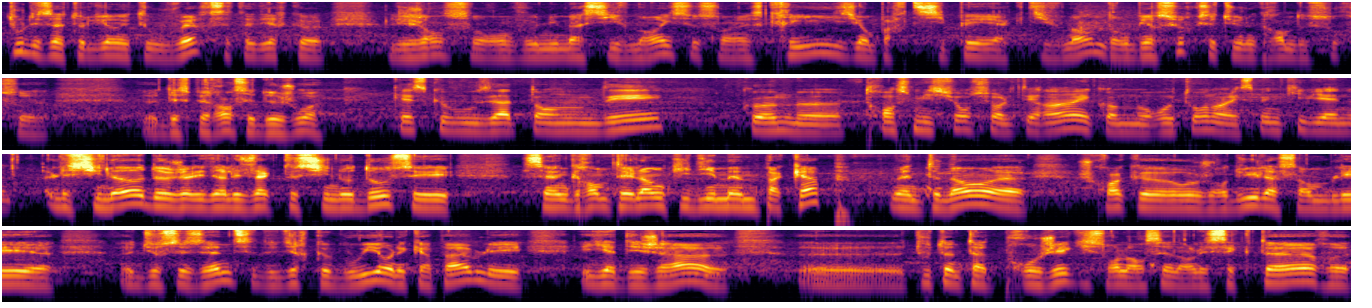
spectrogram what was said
tous les ateliers ont été ouverts, c'est-à-dire que les gens sont venus massivement, ils se sont inscrits, ils y ont participé activement. Donc bien sûr que c'est une grande source euh, d'espérance et de joie. Qu'est-ce que vous attendez comme euh, transmission sur le terrain et comme retour dans les semaines qui viennent. Les synodes, j'allais dire les actes synodaux, c'est un grand élan qui dit même pas cap. Maintenant, euh, je crois qu'aujourd'hui, l'Assemblée euh, diocésaine, c'est de dire que oui, on est capable et il y a déjà tout un tas de projets qui sont lancés dans les secteurs,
